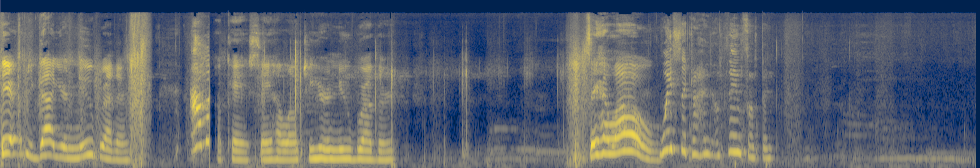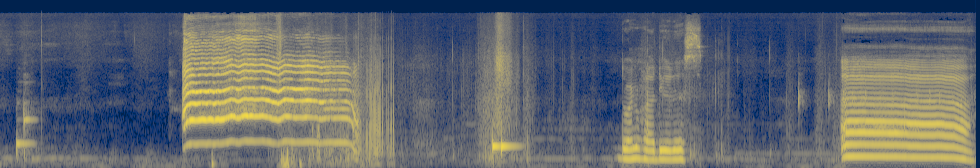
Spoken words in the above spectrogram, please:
There, you got your new brother. Okay, say hello to your new brother. Say hello. Wait a second, I'm saying something. Ah! Do I know how to do this? Ah.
